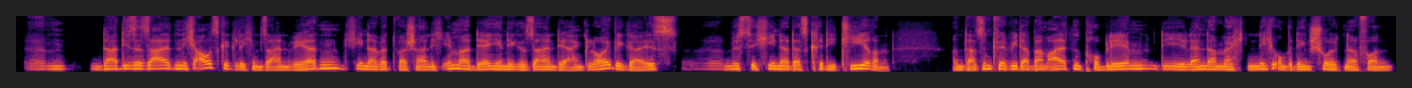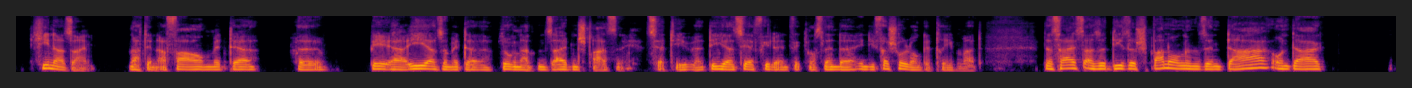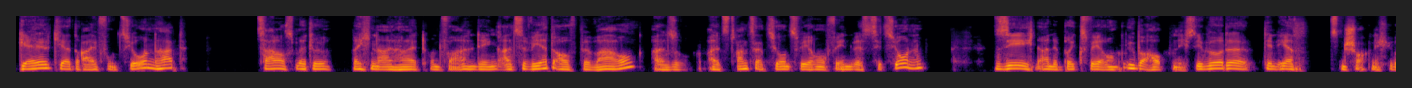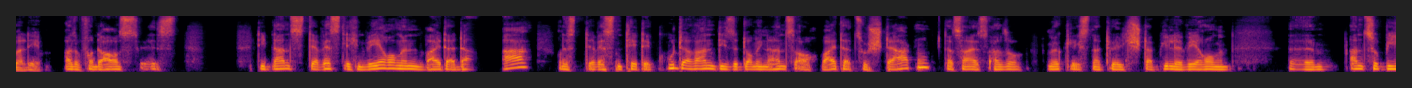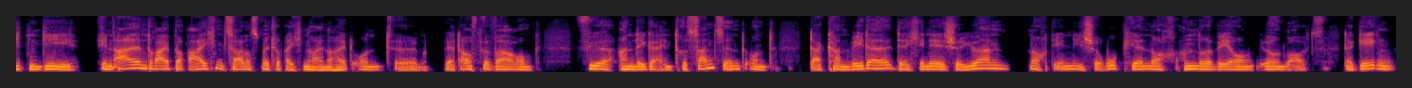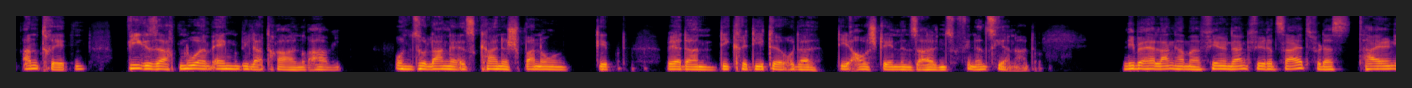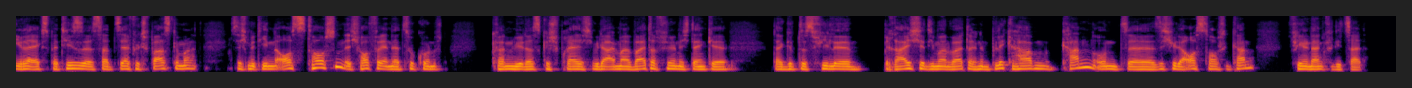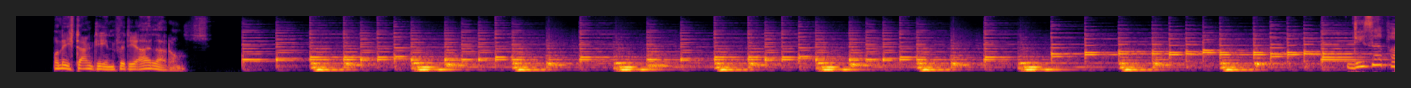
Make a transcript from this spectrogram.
Ähm, da diese Salden nicht ausgeglichen sein werden, China wird wahrscheinlich immer derjenige sein, der ein Gläubiger ist, äh, müsste China das kreditieren. Und da sind wir wieder beim alten Problem. Die Länder möchten nicht unbedingt Schuldner von China sein, nach den Erfahrungen mit der äh, BRI, also mit der sogenannten Seidenstraßeninitiative, die ja sehr viele Entwicklungsländer in die Verschuldung getrieben hat. Das heißt also, diese Spannungen sind da und da Geld ja drei Funktionen hat, Zahlungsmittel, Recheneinheit und vor allen Dingen als Wertaufbewahrung, also als Transaktionswährung für Investitionen, sehe ich eine BRICS-Währung überhaupt nicht. Sie würde den ersten Schock nicht überleben. Also von da aus ist die Dominanz der westlichen Währungen weiter da. Und ist der Westen tätig gut daran, diese Dominanz auch weiter zu stärken. Das heißt also, möglichst natürlich stabile Währungen äh, anzubieten, die in allen drei Bereichen Zahlungsmittelrecheneinheit und äh, Wertaufbewahrung für Anleger interessant sind. Und da kann weder der chinesische Yuan noch die indische Rupie noch andere Währungen überhaupt dagegen antreten. Wie gesagt, nur im engen bilateralen Rahmen. Und solange es keine Spannung gibt, wer dann die Kredite oder die ausstehenden Salden zu finanzieren hat. Lieber Herr Langhammer, vielen Dank für Ihre Zeit, für das Teilen Ihrer Expertise. Es hat sehr viel Spaß gemacht, sich mit Ihnen auszutauschen. Ich hoffe, in der Zukunft können wir das Gespräch wieder einmal weiterführen. Ich denke, da gibt es viele Bereiche, die man weiterhin im Blick haben kann und äh, sich wieder austauschen kann. Vielen Dank für die Zeit. Und ich danke Ihnen für die Einladung.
